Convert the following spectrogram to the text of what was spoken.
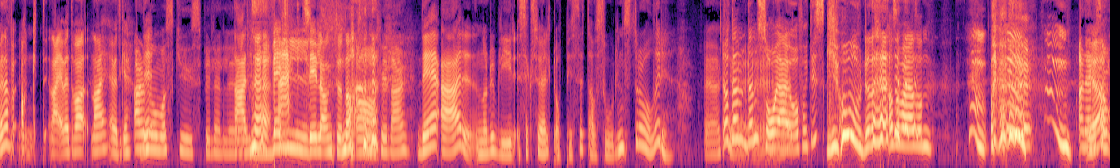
Men jeg, akti, nei, jeg vet hva Nei, jeg vet ikke. Er det, Det- noe med skuespill eller er veldig langt unna. Ah. Det er når du blir seksuelt opphisset av solens stråler. Eh, ok. Ja, den, den så jeg jo faktisk. Gjorde det? Altså var jeg sånn Er det Ja. liksom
